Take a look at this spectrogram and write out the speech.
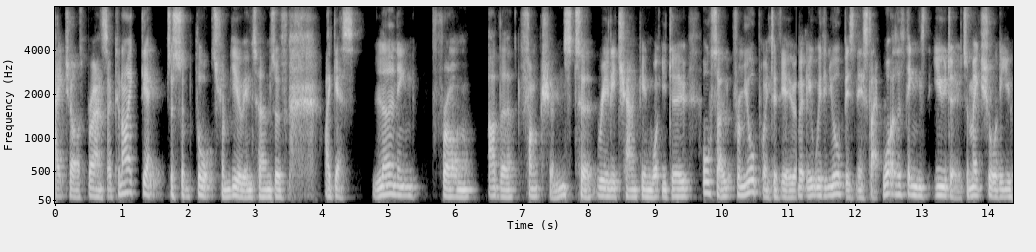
HR's brand. So, can I get just some thoughts from you in terms of, I guess, learning from other functions to really champion what you do. Also, from your point of view, within your business, like what are the things that you do to make sure that you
